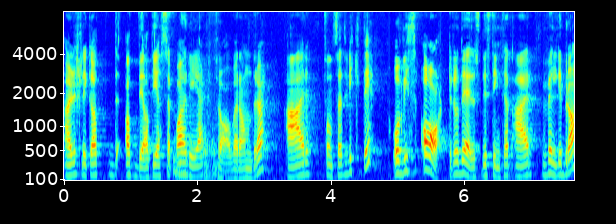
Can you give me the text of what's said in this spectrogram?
Er det slik at, at det at de er separert fra hverandre, er sånn sett viktig? Og hvis arter og deres distinkthet er veldig bra,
